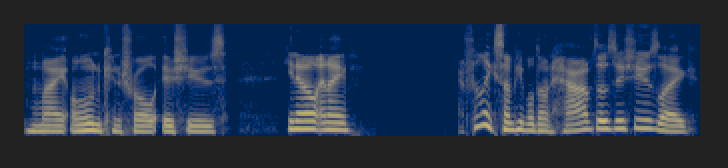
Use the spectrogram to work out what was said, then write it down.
my own control issues, you know, and I, I feel like some people don't have those issues. Like,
